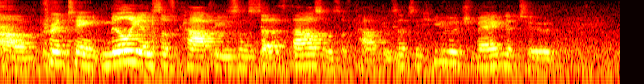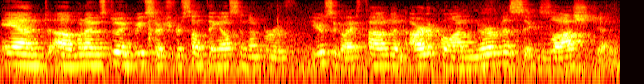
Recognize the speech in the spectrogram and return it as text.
um, printing millions of copies instead of thousands of copies. That's a huge magnitude. And um, when I was doing research for something else a number of years ago, I found an article on nervous exhaustion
